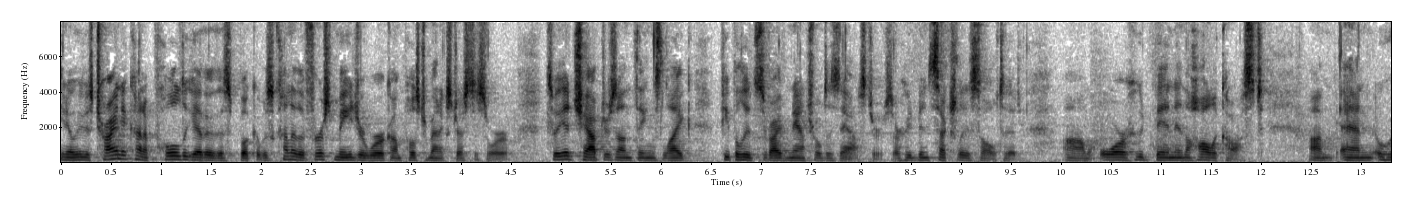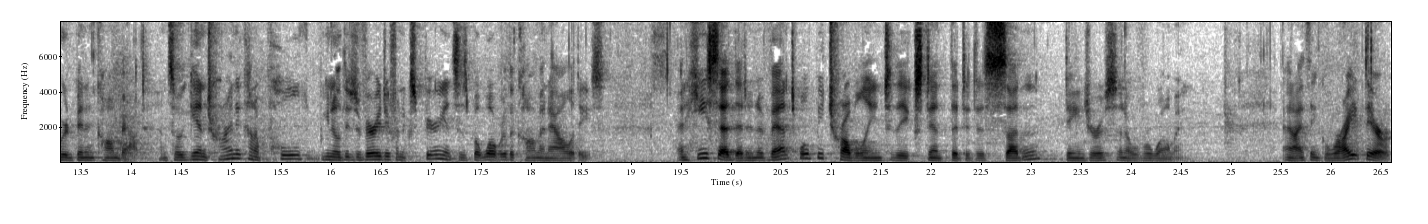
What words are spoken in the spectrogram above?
You know, he was trying to kind of pull together this book. It was kind of the first major work on post traumatic stress disorder. So he had chapters on things like people who'd survived natural disasters, or who'd been sexually assaulted, um, or who'd been in the Holocaust. Um, and or who had been in combat. And so again, trying to kind of pull, you know, these are very different experiences, but what were the commonalities? And he said that an event will be troubling to the extent that it is sudden, dangerous, and overwhelming. And I think right there,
